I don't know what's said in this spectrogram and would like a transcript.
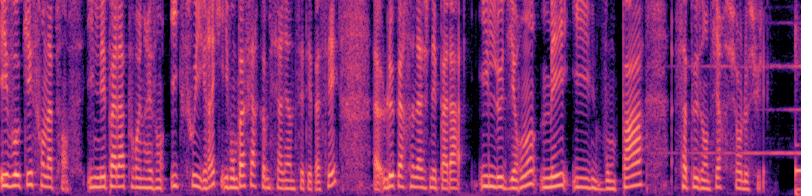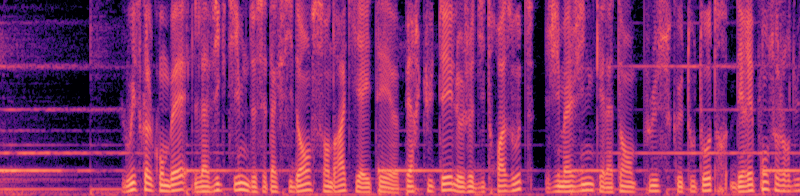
évoquer son absence. Il n'est pas là pour une raison X ou Y, ils vont pas faire comme si rien ne s'était passé. Euh, le personnage n'est pas là, ils le diront, mais ils vont pas s'apesantir sur le sujet. Louise Colcombet, la victime de cet accident, Sandra qui a été euh, percutée le jeudi 3 août, j'imagine qu'elle attend plus que tout autre des réponses aujourd'hui.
